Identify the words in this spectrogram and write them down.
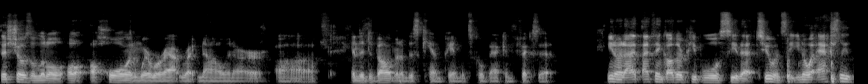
this shows a little a, a hole in where we're at right now in our uh in the development of this campaign let's go back and fix it you know, and I, I, think other people will see that too and say, you know what, actually,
